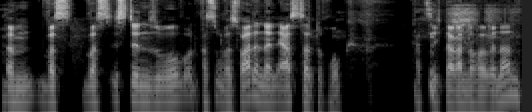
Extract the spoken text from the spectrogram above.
Mhm. Ähm, was, was ist denn so, was, was war denn dein erster Druck? Kannst du dich daran noch erinnern?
